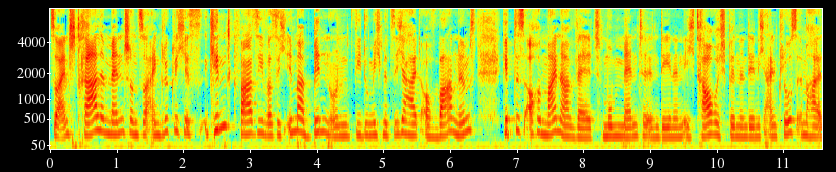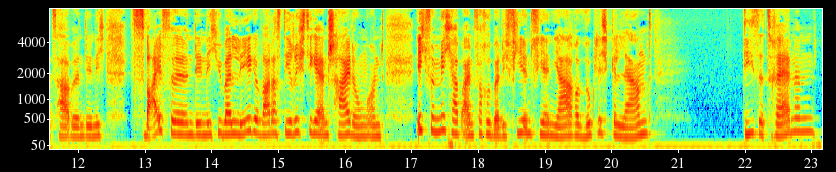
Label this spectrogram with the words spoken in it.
so ein Strahlemensch und so ein glückliches Kind quasi, was ich immer bin und wie du mich mit Sicherheit auch wahrnimmst, gibt es auch in meiner Welt Momente, in denen ich traurig bin, in denen ich einen Kloß im Hals habe, in denen ich zweifle, in denen ich überlege, war das die richtige Entscheidung? Und ich für mich habe einfach über die vielen, vielen Jahre wirklich gelernt, diese Tränen,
